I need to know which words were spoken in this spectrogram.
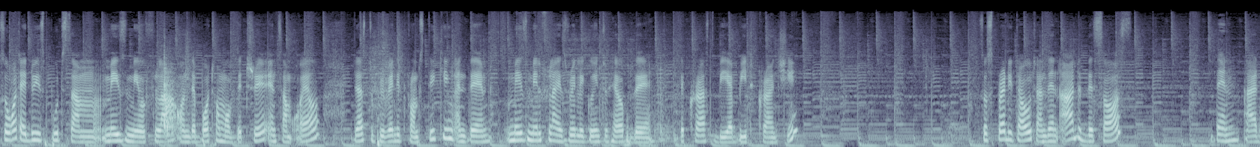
So what I do is put some maize meal flour on the bottom of the tray and some oil just to prevent it from sticking. And then maize meal flour is really going to help the, the crust be a bit crunchy. So spread it out and then add the sauce. Then add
